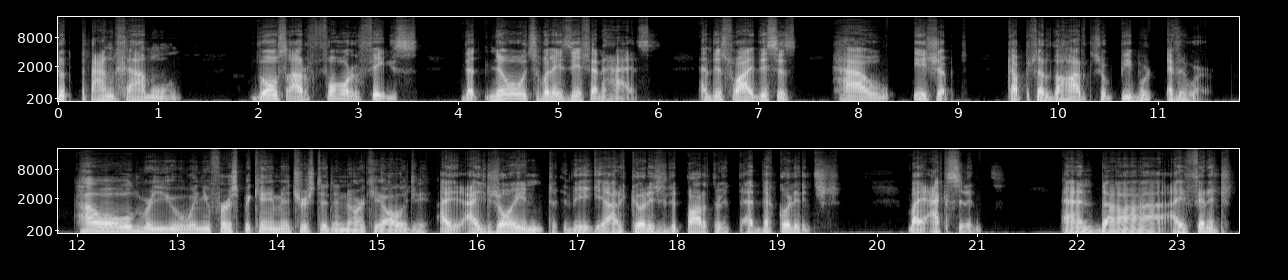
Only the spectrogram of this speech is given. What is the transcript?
Tutankhamun. Those are four things that no civilization has. And this is why this is how Egypt capture the hearts of people everywhere. How old were you when you first became interested in archaeology? I, I joined the, the archaeology department at the college by accident. And uh, I finished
